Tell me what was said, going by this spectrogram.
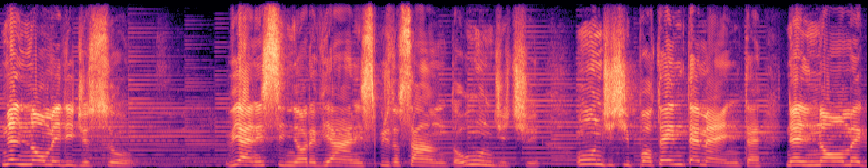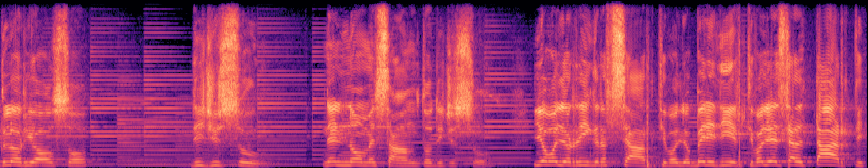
nel nome di Gesù. Vieni Signore, vieni Spirito Santo, ungici, ungici potentemente nel nome glorioso di Gesù, nel nome santo di Gesù. Io voglio ringraziarti, voglio benedirti, voglio esaltarti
